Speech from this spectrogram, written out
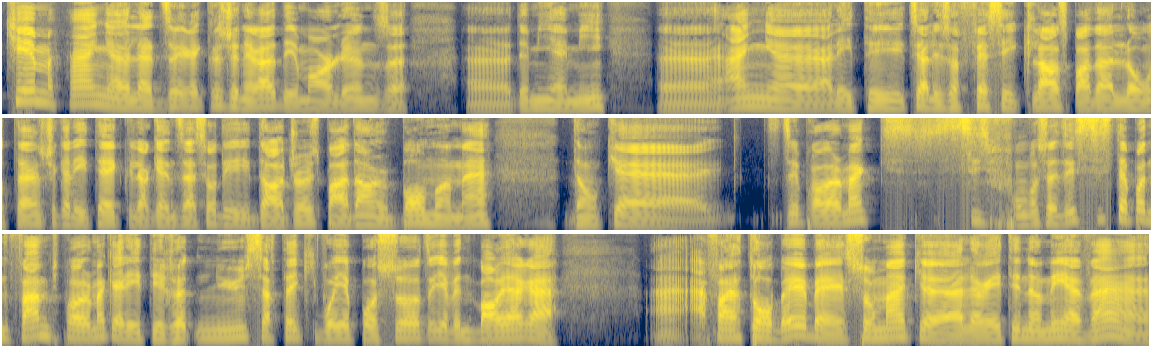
Kim Hang, euh, la directrice générale des Marlins euh, de Miami. Euh, Hang, elle, a été, elle les a fait ses classes pendant longtemps. Je sais qu'elle était avec l'organisation des Dodgers pendant un bon moment. Donc, tu sais, probablement que si, on va se dire, si c'était pas une femme, puis probablement qu'elle a été retenue, certains qui voyaient pas ça, il y avait une barrière à, à- à faire tomber, ben sûrement qu'elle aurait été nommée avant euh,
